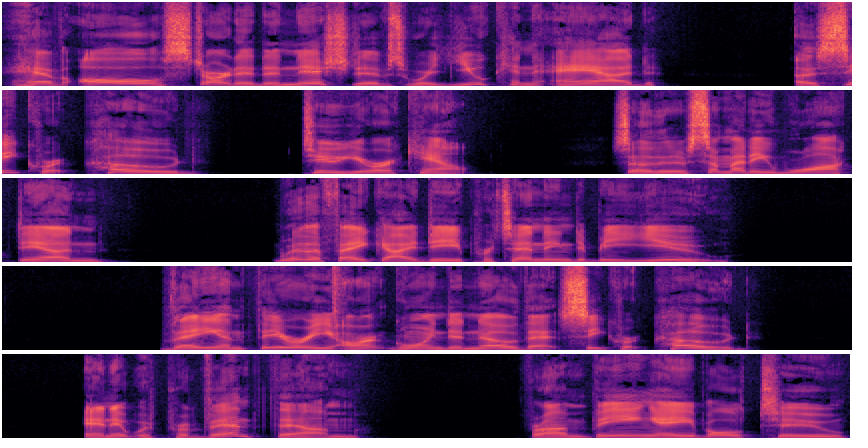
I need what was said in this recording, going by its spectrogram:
have all started initiatives where you can add a secret code to your account so that if somebody walked in with a fake ID pretending to be you, they, in theory, aren't going to know that secret code. And it would prevent them from being able to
